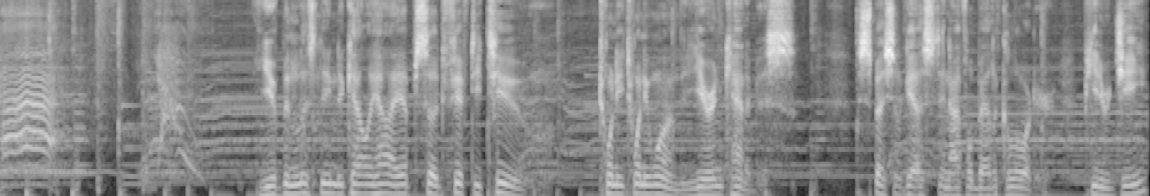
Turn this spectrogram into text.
High. You've been listening to Cali High, episode 52, 2021, the year in cannabis. Special guest in alphabetical order Peter G.,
